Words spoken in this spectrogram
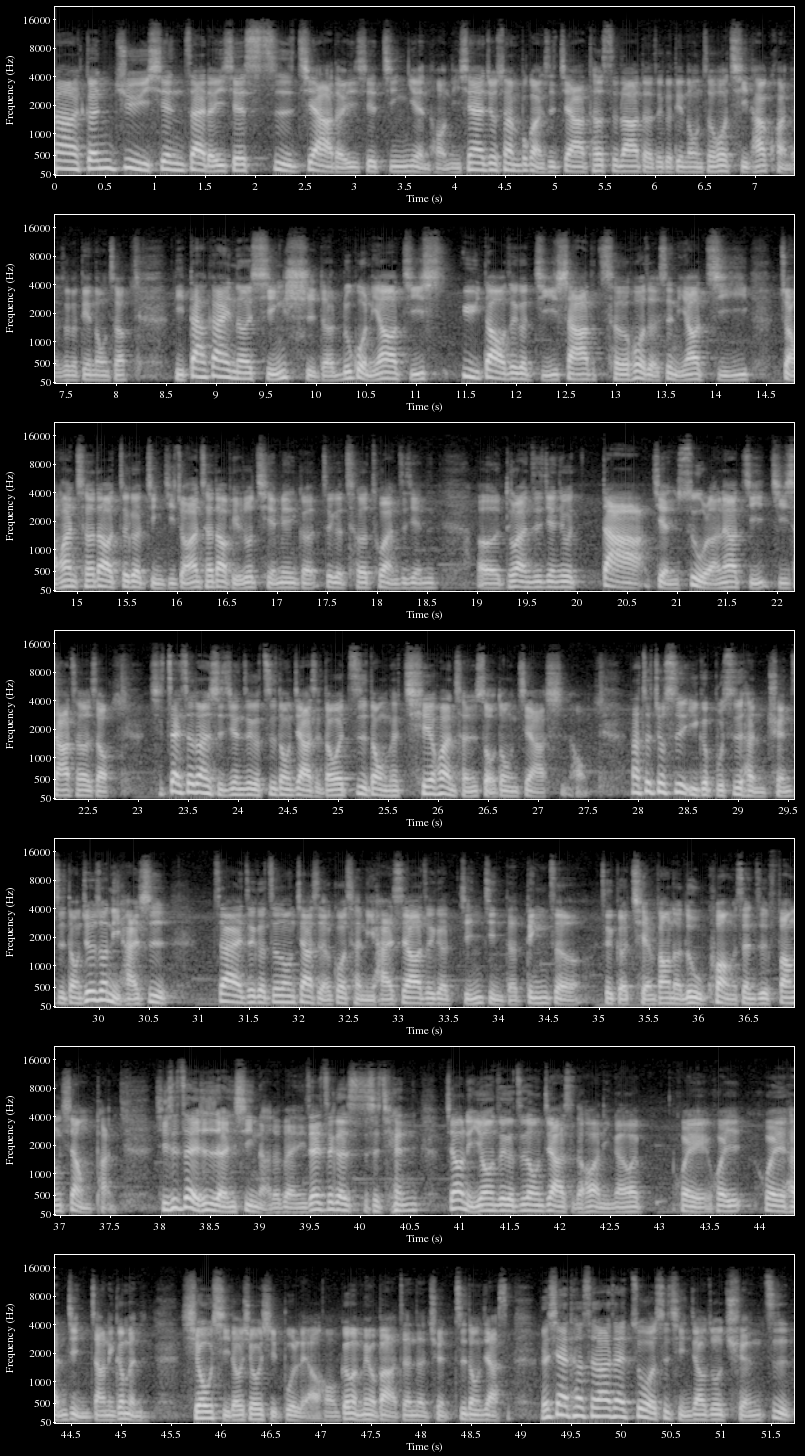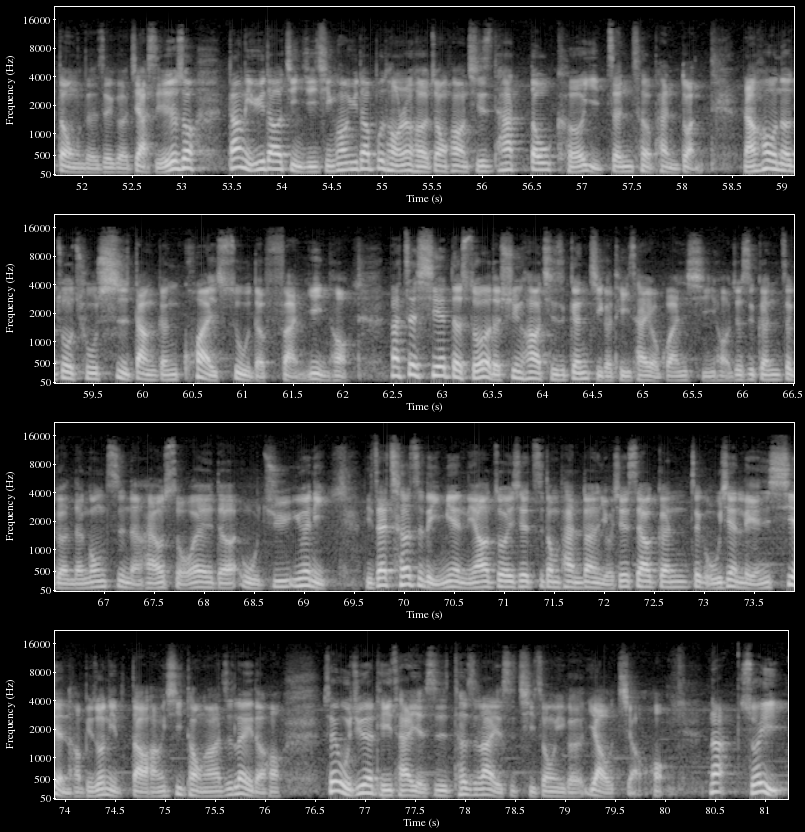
那根据现在的一些试驾的一些经验哈，你现在就算不管是驾特斯拉的这个电动车或其他款的这个电动车，你大概呢行驶的，如果你要急遇到这个急刹车，或者是你要急转换车道，这个紧急转换车道，比如说前面一个这个车突然之间，呃，突然之间就大减速了，那要急急刹车的时候，在这段时间，这个自动驾驶都会自动的切换成手动驾驶哦。那这就是一个不是很全自动，就是说你还是在这个自动驾驶的过程，你还是要这个紧紧的盯着这个前方的路况，甚至方向盘。其实这也是人性啊，对不对？你在这个时间教你用这个自动驾驶的话，你应该会。会会会很紧张，你根本休息都休息不了，吼，根本没有办法真的全自动驾驶。而现在特斯拉在做的事情叫做全自动的这个驾驶，也就是说，当你遇到紧急情况，遇到不同任何状况，其实它都可以侦测判断，然后呢，做出适当跟快速的反应，吼。那这些的所有的讯号，其实跟几个题材有关系哈，就是跟这个人工智能，还有所谓的五 G，因为你你在车子里面，你要做一些自动判断，有些是要跟这个无线连线哈，比如说你导航系统啊之类的哈，所以五 G 的题材也是特斯拉也是其中一个要角哈。那所以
